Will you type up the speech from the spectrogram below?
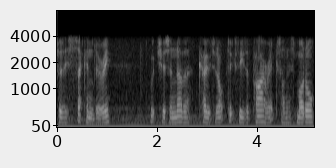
to this secondary, which is another coated optics. These are Pyrex on this model.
